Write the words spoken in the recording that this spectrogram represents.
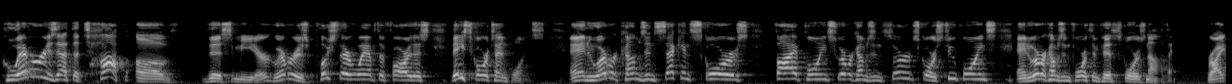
whoever is at the top of this meter, whoever has pushed their way up the farthest, they score 10 points. And whoever comes in second scores five points, whoever comes in third scores two points, and whoever comes in fourth and fifth scores nothing right?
